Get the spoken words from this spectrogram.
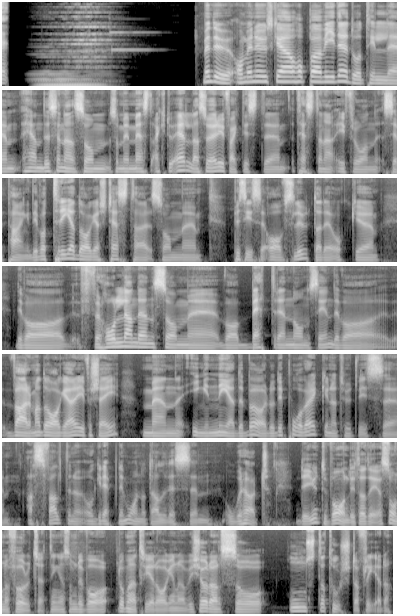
Men du, om vi nu ska hoppa vidare då till eh, händelserna som, som är mest aktuella så är det ju faktiskt eh, testerna ifrån Sepang. Det var tre dagars test här som eh, precis är avslutade och eh, det var förhållanden som eh, var bättre än någonsin. Det var varma dagar i och för sig, men ingen nederbörd och det påverkar naturligtvis eh, asfalten och, greppnivån något alldeles eh, oerhört. Det är ju inte vanligt att det är sådana förutsättningar som det var de här tre dagarna. Vi körde alltså onsdag, torsdag, fredag.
